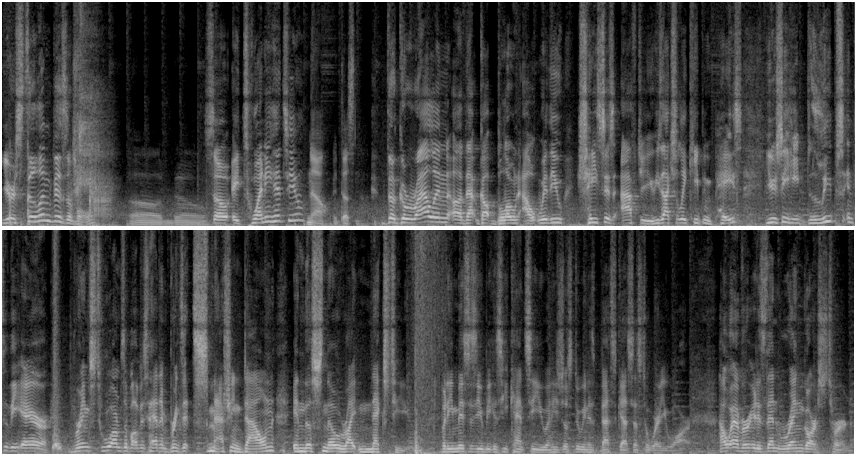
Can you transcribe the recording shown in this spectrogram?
You're still invisible. Oh no. So a 20 hits you? No, it does not. The Goralin uh, that got blown out with you chases after you. He's actually keeping pace. You see, he leaps into the air, brings two arms above his head, and brings it smashing down in the snow right next to you. But he misses you because he can't see you, and he's just doing his best guess as to where you are. However, it is then Rengar's turn.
